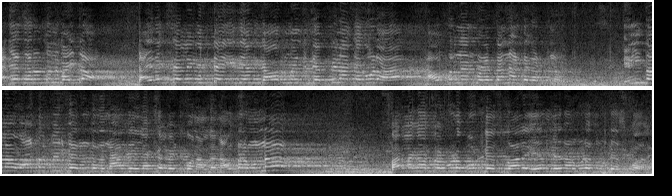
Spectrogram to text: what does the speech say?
అదే జరుగుతుంది బయట. డైరెక్ట్ సెల్లింగ్ అంటే ఇది అని గవర్నమెంట్ చెప్పినాక కూడా అవసరం లేని ప్రొడక్ట్ అని అంటగడుతున్నారు ఇంతలా వాటర్ ప్యూరిఫైర్ ఉంటుంది నాలుగైదు లక్షలు పెట్టుకోవాలి దాన్ని అవసరం ఉన్నా బర్ల కాసుకోడు కూడా బూట్లు వేసుకోవాలి ఏం లేనోడు కూడా సూట్ వేసుకోవాలి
